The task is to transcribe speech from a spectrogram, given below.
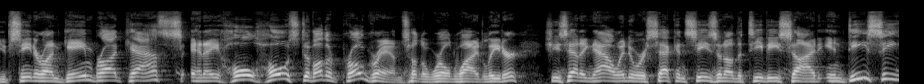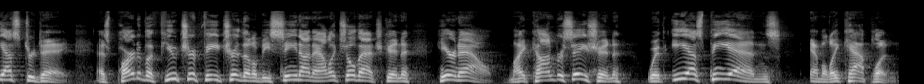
You've seen her on game broadcasts and a whole host of other programs on the Worldwide Leader. She's heading now into her second season on the TV side in DC yesterday as part of a future feature that'll be seen on Alex Ovechkin. Here now, my conversation with ESPN's Emily Kaplan.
